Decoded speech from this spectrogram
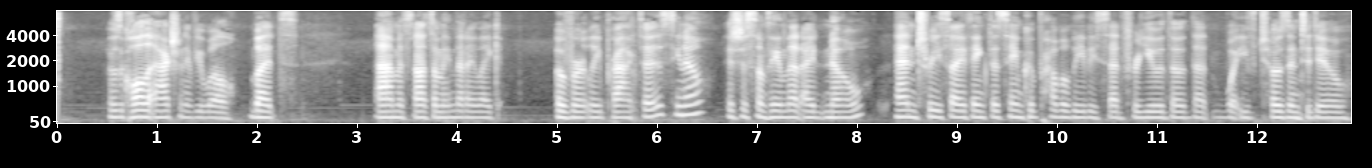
it was a call to action, if you will. But um, it's not something that I like overtly practice, you know? It's just something that I know. And Teresa, I think the same could probably be said for you, though, that what you've chosen to do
